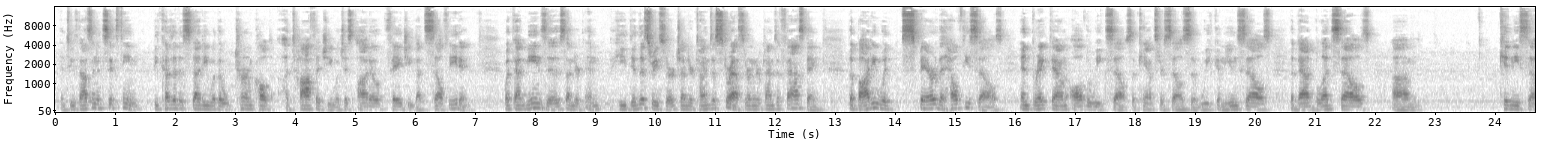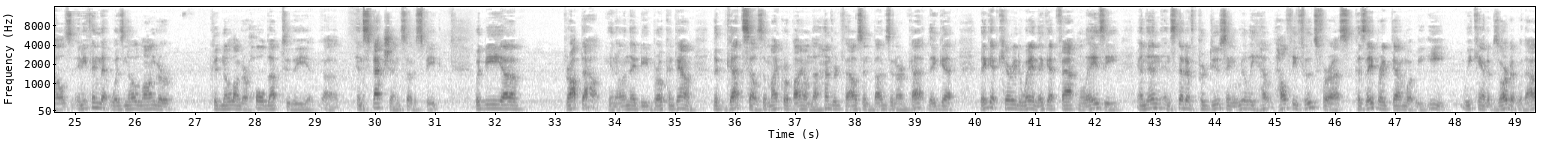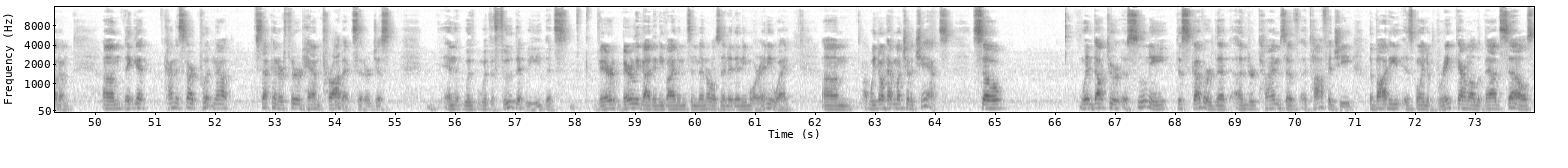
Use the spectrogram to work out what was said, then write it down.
in 2016 because of a study with a term called autophagy, which is autophagy, that's self eating. What that means is, under, and he did this research under times of stress or under times of fasting, the body would spare the healthy cells and break down all the weak cells the cancer cells, the weak immune cells, the bad blood cells, um, kidney cells, anything that was no longer could no longer hold up to the uh, inspection, so to speak, would be uh, dropped out, you know, and they'd be broken down. The gut cells, the microbiome, the hundred thousand bugs in our gut, they get they get carried away and they get fat and lazy, and then instead of producing really he- healthy foods for us, because they break down what we eat, we can't absorb it without them. Um, they get kind of start putting out second or third hand products that are just and with with the food that we eat that's barely, barely got any vitamins and minerals in it anymore anyway um, we don't have much of a chance so when Dr. Ohsumi discovered that under times of autophagy, the body is going to break down all the bad cells,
